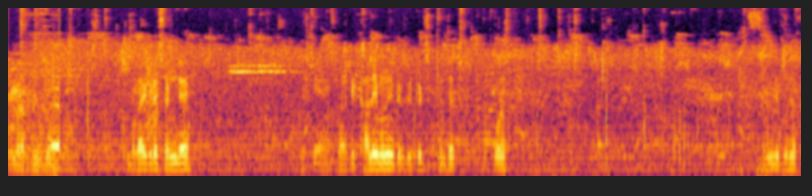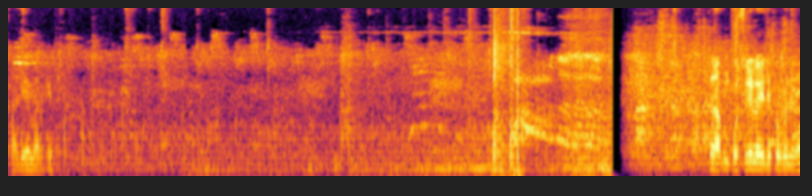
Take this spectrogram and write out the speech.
तुम्हाला कंटिन्यू इकडे संडे मार्केट खाली म्हणून इकडे क्रिकेट खेळतात पोरं. संडे पूर्ण खाली आहे मार्केट तर आपण पोचलेलो इथे कोगोलीला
